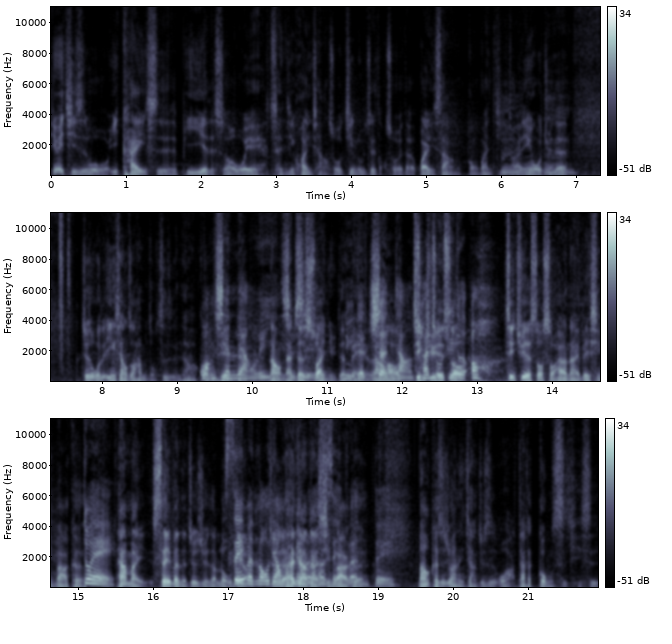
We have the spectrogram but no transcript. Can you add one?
因为其实我一开始毕业的时候，我也曾经幻想说进入这种所谓的外商公关集团，嗯因为我觉得嗯就是我的印象中，他们总是你知道光鲜鲜亮丽，然后男的帅女的美然后进去去的时候哦，进去的时候手还要拿一杯星巴克，对他要买 seven 的，就是觉得 low 掉 seven 漏掉，我们就是他一定要拿星巴克。对然后可是就像你讲，就是哇，他的工时其实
